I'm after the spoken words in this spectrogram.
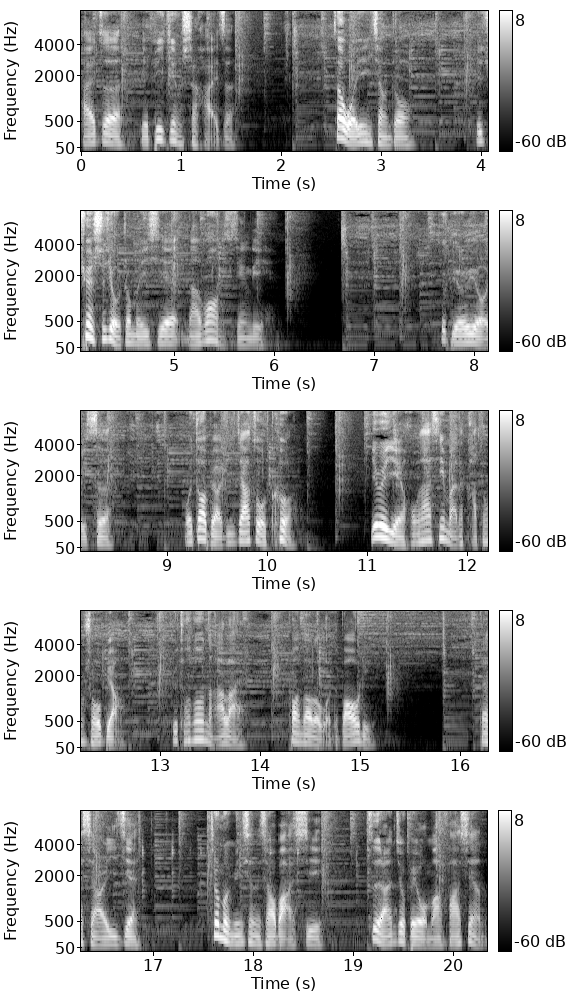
孩子也毕竟是孩子，在我印象中，也确实有这么一些难忘的经历。就比如有一次，我到表弟家做客，因为眼红他新买的卡通手表。就偷偷拿来，放到了我的包里。但显而易见，这么明显的小把戏，自然就被我妈发现了。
